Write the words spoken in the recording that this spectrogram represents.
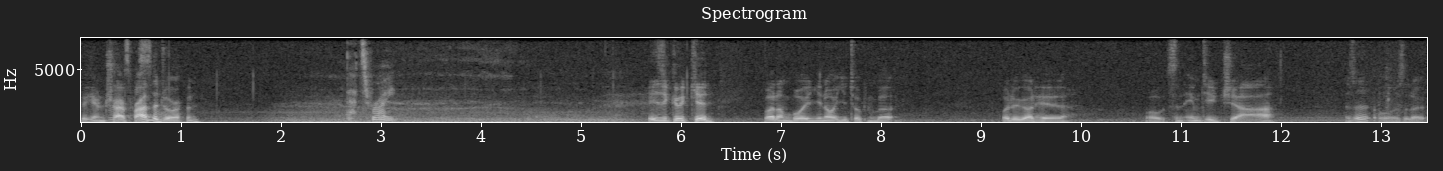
We can try to pry the door open. That's right. He's a good kid. Well done, boy. You know what you're talking about. What do we got here? Well, it's an empty jar. Is it? Or is it?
